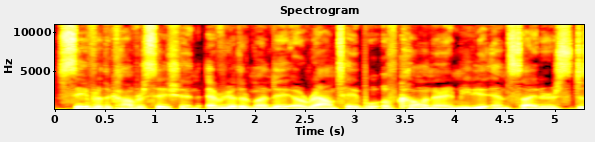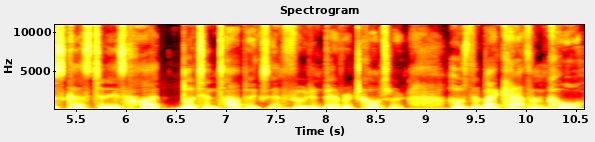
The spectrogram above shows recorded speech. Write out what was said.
Savor the conversation. Every other Monday, a roundtable of culinary media insiders discuss today's hot button topics in food and beverage culture, hosted by Katherine Cole.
